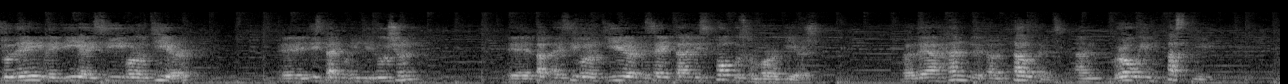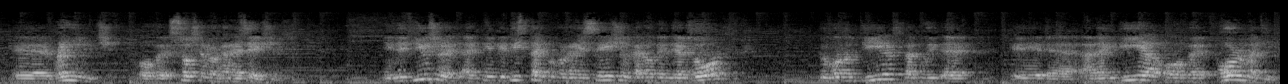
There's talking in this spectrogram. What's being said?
today maybe I see volunteer uh, this type of institution, uh, but I see volunteer at the same time is focused on volunteers. But there are hundreds and thousands and growing fastly uh, range of uh, social organizations. In the future, I think that this type of organization can open their doors to volunteers, but with uh, an idea of a formative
